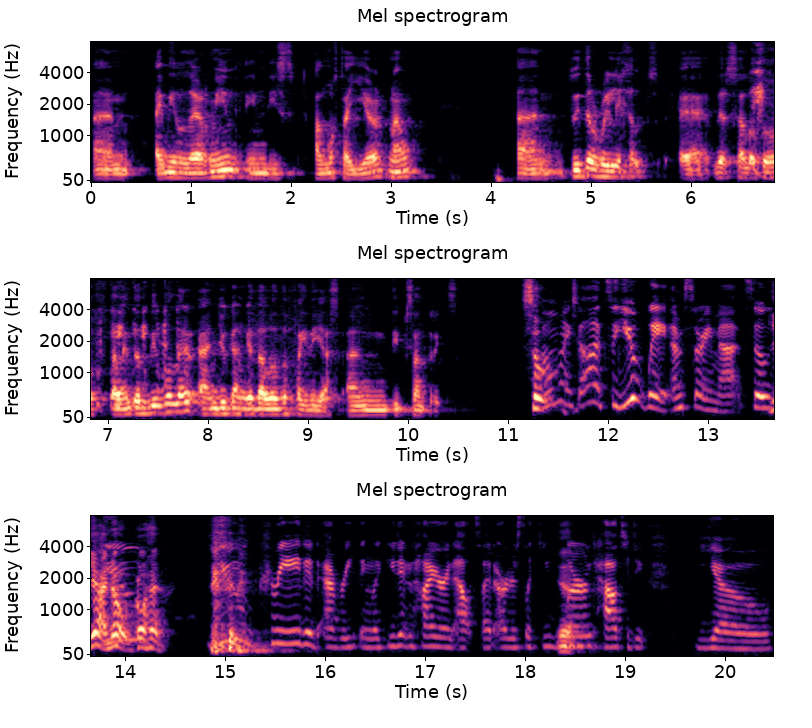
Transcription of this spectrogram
and I've been learning in this almost a year now. And Twitter really helps. Uh, there's a lot of talented people there, and you can get a lot of ideas and tips and tricks. So Oh my god. So you wait, I'm sorry, Matt. So yeah, you, no, go ahead. You created everything. Like you didn't hire an outside artist. Like you Yeah. learned how to do yo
